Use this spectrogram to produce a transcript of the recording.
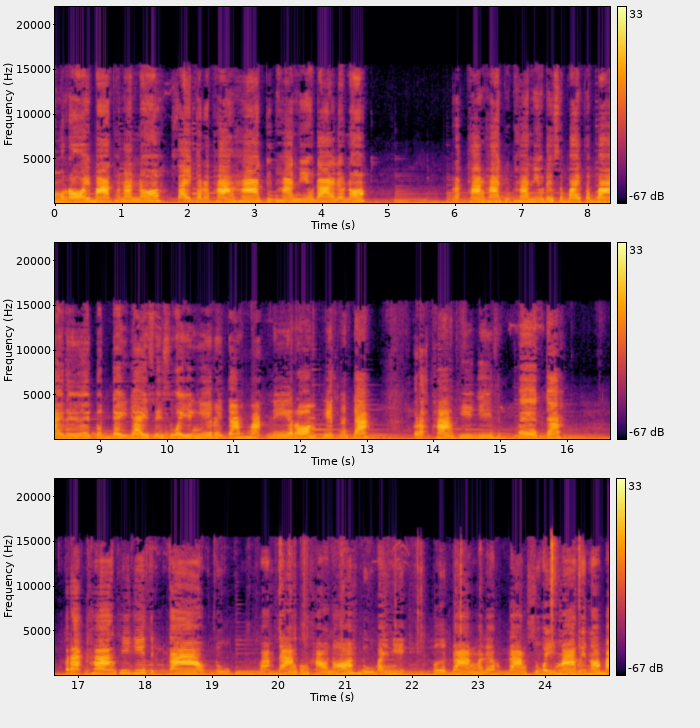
200 บาทเท่านั้นเนาะใส่กระถาง 5.5 นิ้วได้แล้วเนาะกระถาง 5.5 นิ้วได้สบายๆเลย ต้นใหญ่ๆ สวยๆ อย่างนี้เลยจ้ะมะนีร้อมเพชรนะจ๊ะกระถางที่ 28จ้ะกระถางที่ 29 ดูความด่างของเขาเนาะดูใบนี้ เปิดด่างมาแล้วด่างสวยมากเลยเนาะใบ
